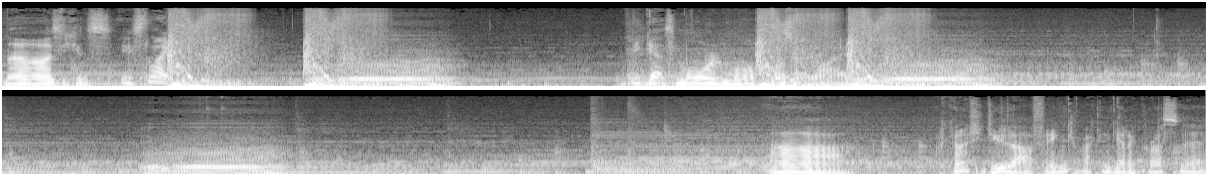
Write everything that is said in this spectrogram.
Now, as you can see, it's like... It gets more and more puzzle-like. Can actually do that, I think, if I can get across there.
